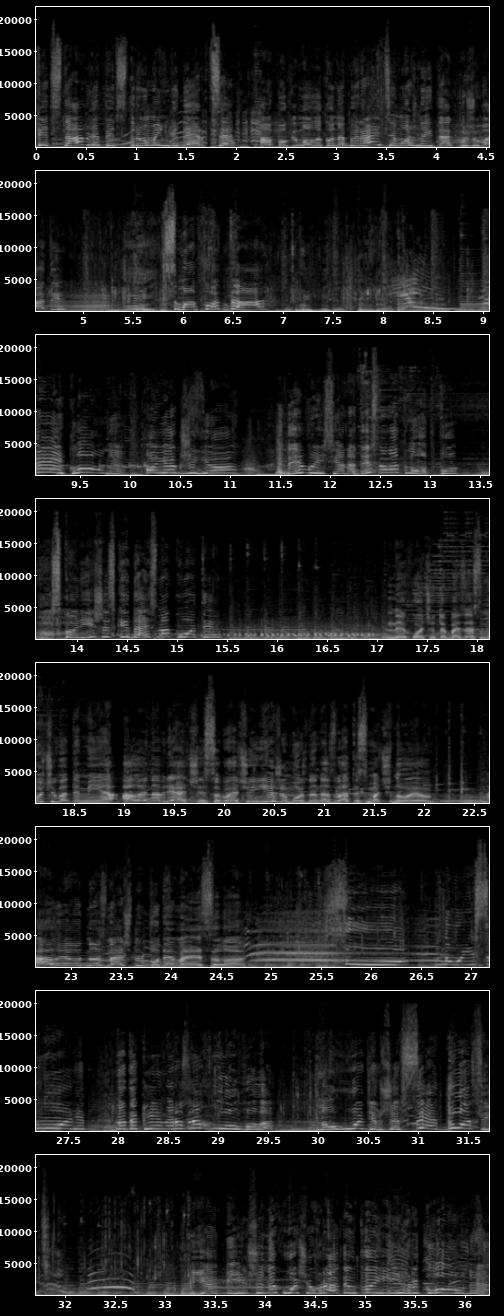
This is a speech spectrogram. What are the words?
Підставлю під струмень відерце, а поки молоко набирається, можна і так пожувати. Смакота! Ей, клоуне, а як же я? Дивись, я натиснула кнопку. Скоріше скидай смакоти. Не хочу тебе засмучувати, Мія, але навряд чи собачу їжу можна назвати смачною. Але однозначно буде весело. Фу! Ну і сморід! На таке я не розраховувала. Ну годі вже все досить. Я більше не хочу грати у твої ігри, клоуне.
